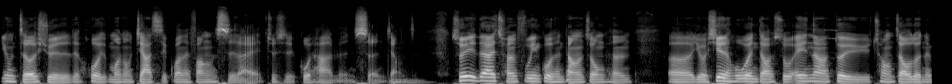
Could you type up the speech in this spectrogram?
用哲学的或者某种价值观的方式来，就是过他的人生这样子。所以在传福音过程当中，可能呃，有些人会问到说，诶，那对于创造论的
